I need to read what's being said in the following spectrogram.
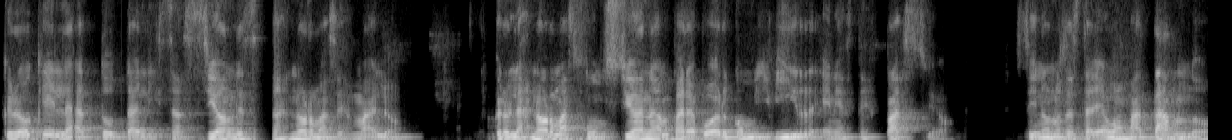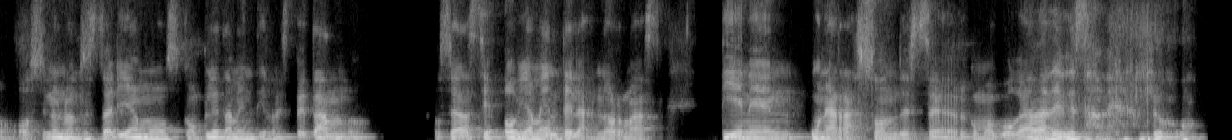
creo que la totalización de esas normas es malo, pero las normas funcionan para poder convivir en este espacio. Si no nos estaríamos matando o si no nos estaríamos completamente irrespetando. O sea, obviamente las normas tienen una razón de ser. Como abogada debes saberlo.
